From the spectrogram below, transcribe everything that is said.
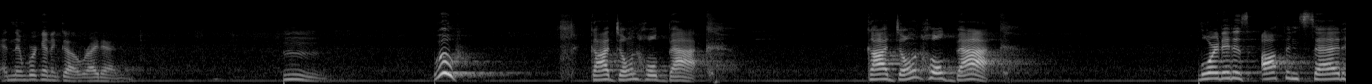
and then we're to go right in. Hmm. Woo! God, don't hold back. God, don't hold back. Lord, it is often said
